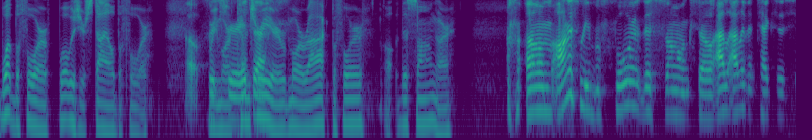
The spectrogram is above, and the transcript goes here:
what before? What was your style before? Oh, Were you more sure. Uh, country or more rock before this song? Or Um, honestly, before this song, so I, I live in Texas,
